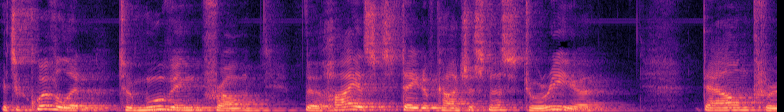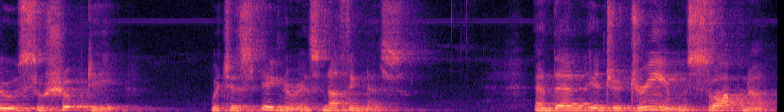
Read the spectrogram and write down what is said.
It's equivalent to moving from the highest state of consciousness, turiya, down through sushupti, which is ignorance, nothingness, and then into dreams, swapna,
